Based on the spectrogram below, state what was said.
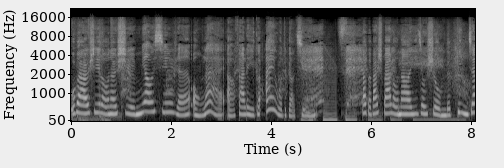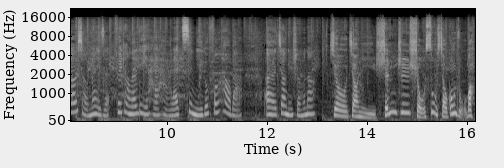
五百二十一楼呢是喵星人 online 啊发了一个爱我的表情。八百八十八楼呢依旧是我们的病娇小妹子，非常的厉害哈，来赐你一个封号吧，呃叫你什么呢？就叫你神之手速小公主吧。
